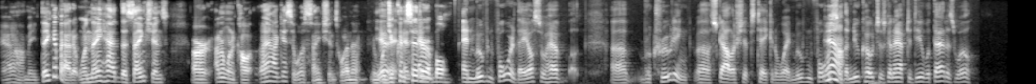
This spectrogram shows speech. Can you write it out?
Yeah, I mean, think about it. When they had the sanctions, or I don't want to call it. Well, I guess it was sanctions, wasn't it? Yeah, Would you consider and, and, And moving forward, they also have uh, recruiting uh, scholarships taken away. Moving forward, yeah. so the new coach is going to have to deal with that as well.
